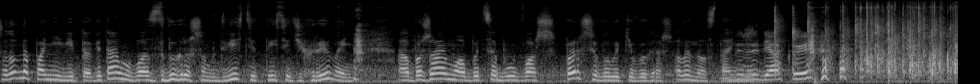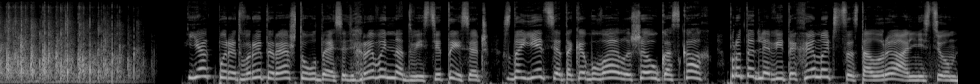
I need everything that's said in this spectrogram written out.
Шановна пані Віто, вітаємо вас з виграшем в 200 тисяч гривень. Бажаємо, аби це був ваш перший великий виграш, але не останній. Дуже дякую. Як перетворити решту у 10 гривень на 200 тисяч? Здається, таке буває лише у казках. Проте для Віти Химич це стало реальністю.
